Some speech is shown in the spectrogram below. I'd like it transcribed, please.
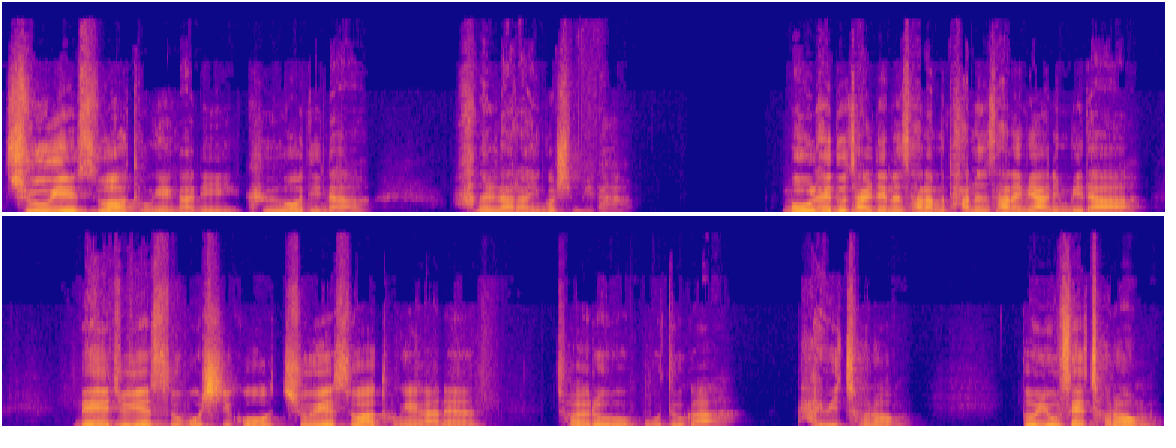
주 예수와 동행하니 그 어디나 하늘나라인 것입니다. 뭘 해도 잘 되는 사람은 다른 사람이 아닙니다. 내 주 예수 모시고 주 예수와 동행하는 저 여러분 모두가 다윗처럼 또 요새처럼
